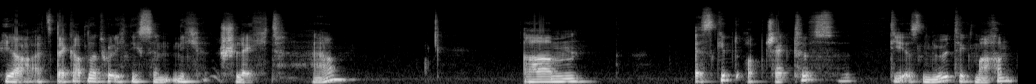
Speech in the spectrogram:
Ja, als Backup natürlich nicht, nicht schlecht. Ja. Ähm, es gibt Objectives, die es nötig machen,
